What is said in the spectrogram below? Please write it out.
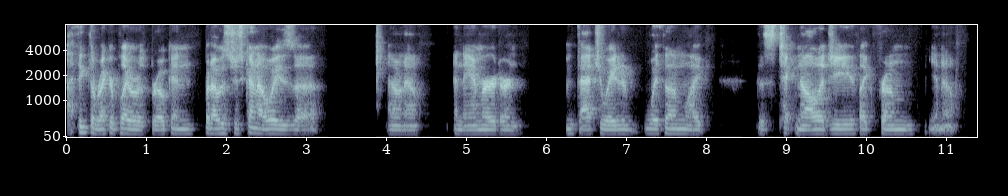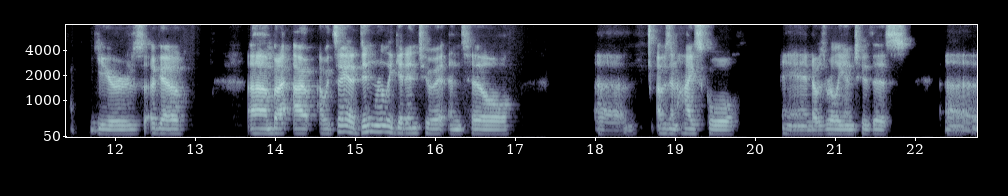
I think the record player was broken, but I was just kind of always, uh, I don't know, enamored or infatuated with them, like this technology, like from, you know, years ago. Um, but I, I would say I didn't really get into it until um, I was in high school and I was really into this uh,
